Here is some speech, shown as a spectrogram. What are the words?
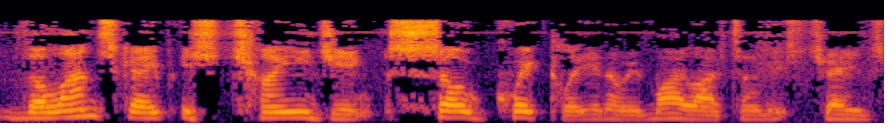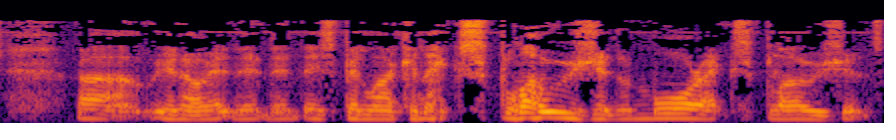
the landscape is changing so quickly. You know, in my lifetime, it's changed. Uh, you know, it, it, it's been like an explosion and more explosions.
